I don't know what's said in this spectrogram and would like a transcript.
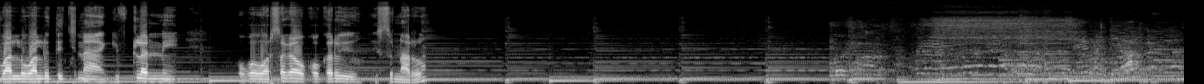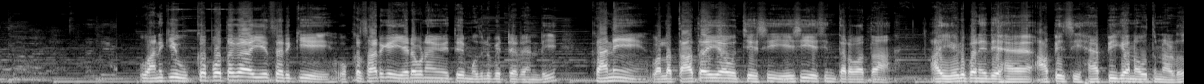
వాళ్ళు వాళ్ళు తెచ్చిన గిఫ్ట్లన్నీ ఒక వరుసగా ఒక్కొక్కరు ఇస్తున్నారు. వానికి ఉక్కపోతగా అయ్యేసరికి ఒక్కసారిగా ఏడవడం అయితే మొదలు పెట్టాడండి కానీ వాళ్ళ తాతయ్య వచ్చేసి ఏసీ వేసిన తర్వాత ఆ ఏడుపు అనేది హ్యా- ఆపేసి హ్యాపీగా నవ్వుతున్నాడు?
